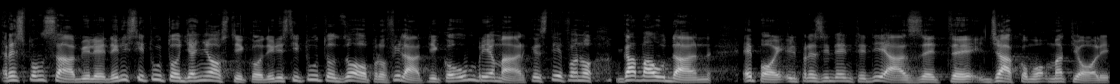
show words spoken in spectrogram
responsabile dell'Istituto Diagnostico dell'Istituto Zooprofilattico Umbria Marche, Stefano Gavaudan, e poi il presidente di ASET, Giacomo Mattioli.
